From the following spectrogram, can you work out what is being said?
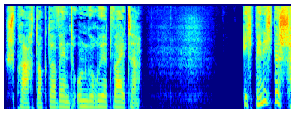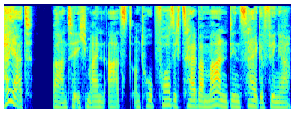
sprach Dr. Wendt ungerührt weiter. Ich bin nicht bescheuert, warnte ich meinen Arzt und hob vorsichtshalber mahnend den Zeigefinger.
